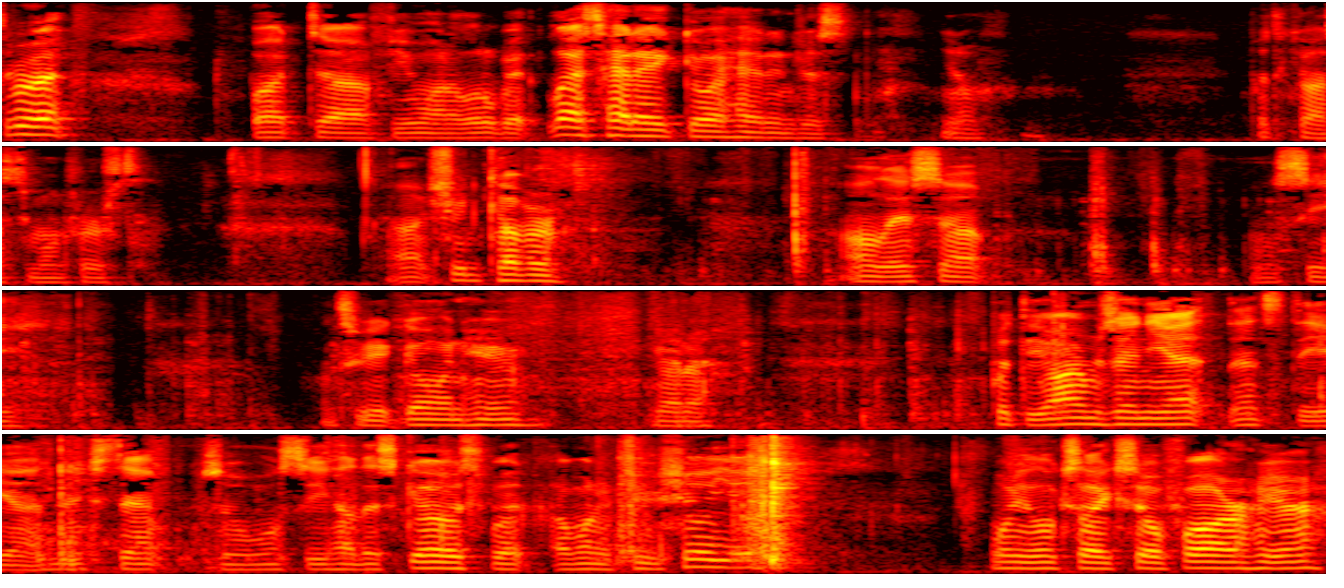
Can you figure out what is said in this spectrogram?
through it. But uh, if you want a little bit less headache, go ahead and just, you know, put the costume on first. Uh, it should cover all this up. We'll see. Once we get going here, gotta put the arms in yet. That's the uh, next step. So we'll see how this goes. But I wanted to show you what he looks like so far here.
